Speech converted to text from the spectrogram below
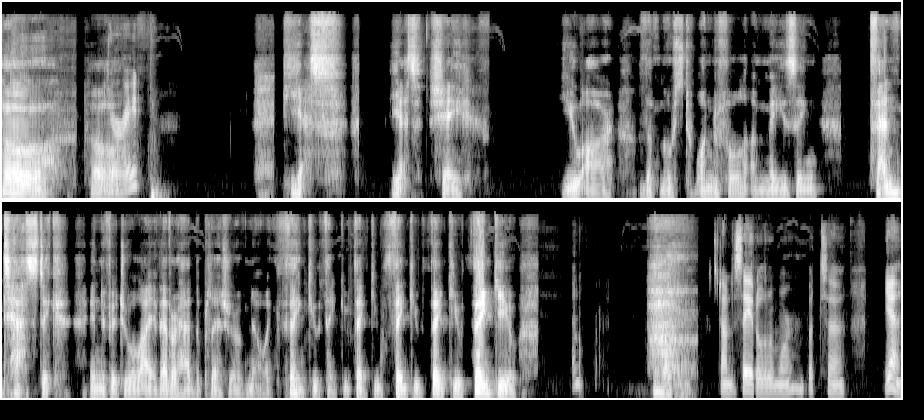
oh, oh. you're right. Yes, yes, Shay. You are the most wonderful, amazing, fantastic individual I have ever had the pleasure of knowing. Thank you, thank you, thank you, thank you, thank you, thank you. It's time to say it a little more, but uh, yeah.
